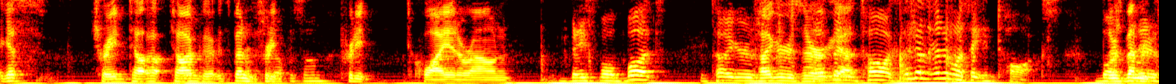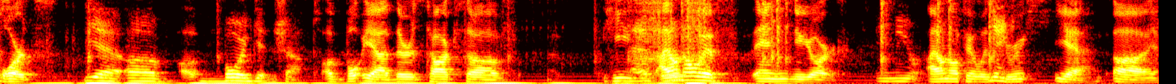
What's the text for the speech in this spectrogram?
I guess trade talk. talk it's been pretty up with some pretty quiet around baseball, but the Tigers Tigers. Are have been yeah. in talks. I don't, want to say in talks, but There's been reports Yeah, of Boyd getting shopped. of bo- yeah. There's talks of he. Astros? I don't know if in New York. in New York. I don't know if it was Greene. Yeah. Uh. Yeah.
